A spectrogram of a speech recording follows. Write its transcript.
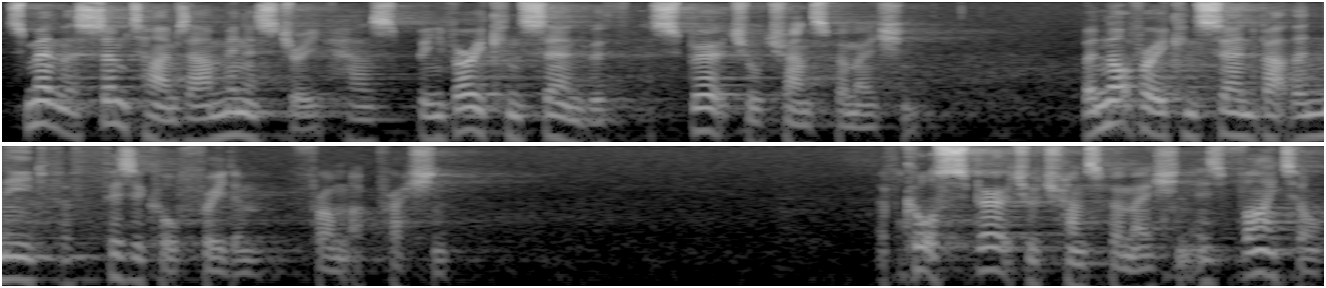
It's meant that sometimes our ministry has been very concerned with spiritual transformation, but not very concerned about the need for physical freedom from oppression. Of course, spiritual transformation is vital.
